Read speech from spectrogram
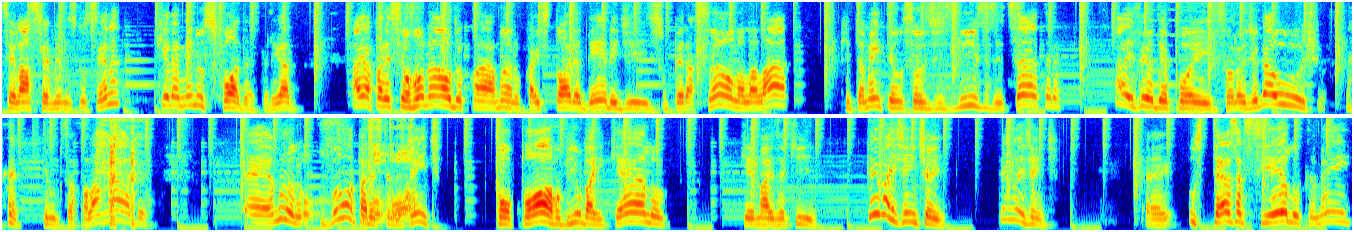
sei lá se é menos que o Senna, que ele é menos foda, tá ligado? Aí apareceu o Ronaldo com a, mano, com a história dele de superação, lá lá lá, que também tem os seus deslizes, etc. Aí veio depois Ronaldinho Gaúcho, que não precisa falar nada. É, mano, vão aparecendo Popó. gente. Popó, Rubinho Barrichello, que mais aqui? Tem mais gente aí. Tem mais gente. É, o César Cielo também.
